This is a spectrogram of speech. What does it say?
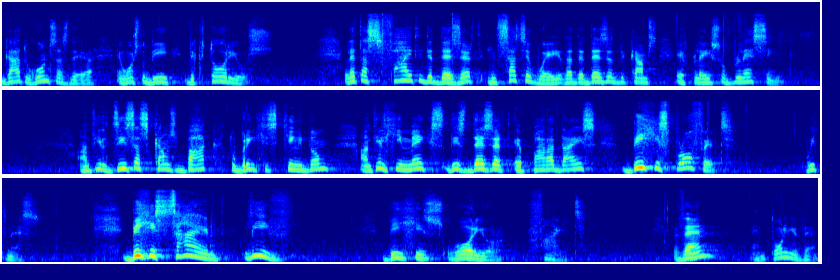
God wants us there and wants to be victorious. Let us fight in the desert in such a way that the desert becomes a place of blessing. Until Jesus comes back to bring his kingdom, until he makes this desert a paradise, be his prophet, witness. Be his child, live. Be his warrior, fight. Then, and only then,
